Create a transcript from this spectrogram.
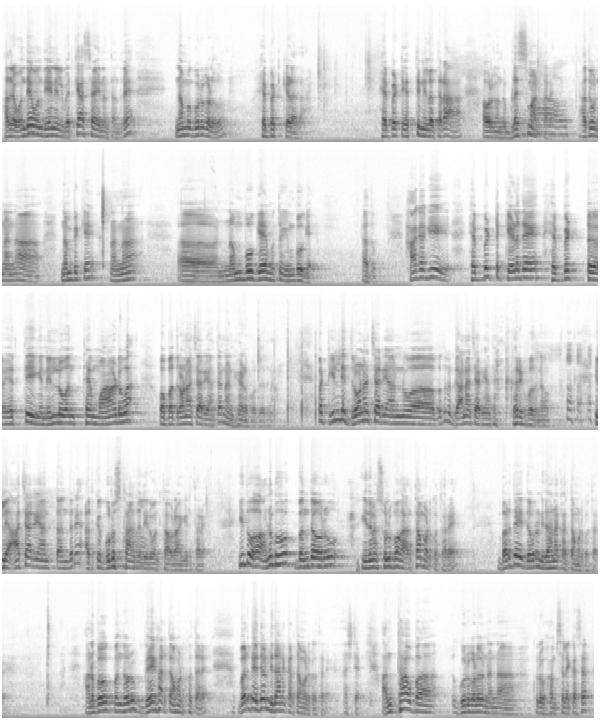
ಆದರೆ ಒಂದೇ ಒಂದು ಏನಿಲ್ಲ ವ್ಯತ್ಯಾಸ ಏನಂತಂದರೆ ನಮ್ಮ ಗುರುಗಳು ಹೆಬ್ಬೆಟ್ಟು ಕೇಳಲ್ಲ. ಹೆಬ್ಬೆಟ್ಟು ಎತ್ತಿ ನಿಲ್ಲೋ ಥರ ಅವ್ರಿಗೊಂದು ಬ್ಲೆಸ್ ಮಾಡ್ತಾರೆ. ಅದು ನನ್ನ ನಂಬಿಕೆ ನನ್ನ ನಂಬುಗೆ ಮತ್ತು ಇಂಬುಗೆ ಅದು. ಹಾಗಾಗಿ ಹೆಬ್ಬೆಟ್ಟು ಕೇಳದೆ ಹೆಬ್ಬೆಟ್ಟು ಎತ್ತಿ ಹಿಂಗೆ ನಿಲ್ಲುವಂತೆ ಮಾಡುವ ಒಬ್ಬ ದ್ರೋಣಾಚಾರ್ಯ ಅಂತ ನಾನು ಹೇಳ್ಬೋದು ಇದನ್ನು. ಬಟ್ ಇಲ್ಲಿ ದ್ರೋಣಾಚಾರ್ಯ ಅನ್ನುವ ಬದಲು ಗಾನಾಚಾರ್ಯ ಅಂತ ಕರಿಬೋದು ನಾವು. ಇಲ್ಲಿ ಆಚಾರ್ಯ ಅಂತಂದರೆ ಅದಕ್ಕೆ ಗುರುಸ್ಥಾನದಲ್ಲಿ ಇರುವಂಥವ್ರಾಗಿರ್ತಾರೆ. ಇದು ಅನುಭವಕ್ಕೆ ಬಂದವರು ಇದನ್ನು ಸುಲಭವಾಗಿ ಅರ್ಥ ಮಾಡ್ಕೋತಾರೆ. ಬರದೇ ಇದ್ದವರು ನಿಧಾನಕ್ಕೆ ಅರ್ಥ ಮಾಡ್ಕೋತಾರೆ. ಅನುಭವಕ್ಕೆ ಬಂದವರು ಬೇಗ ಅರ್ಥ ಮಾಡ್ಕೋತಾರೆ. ಬರದೇ ಇದ್ದವರು ನಿಧಾನಕ್ಕೆ ಅರ್ಥ ಮಾಡ್ಕೋತಾರೆ ಅಷ್ಟೇ. ಅಂಥ ಒಬ್ಬ ಗುರುಗಳು ನನ್ನ ಗುರು ಹಂಸಲೇಖ ಸರ್,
